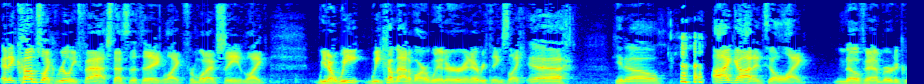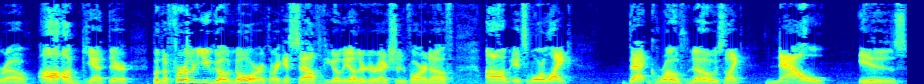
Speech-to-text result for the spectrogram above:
And it comes like really fast. That's the thing. Like from what I've seen, like you know, we we come out of our winter and everything's like, yeah, you know, I got until like November to grow. I'll, I'll get there. But the further you go north, or I guess south if you go the other direction far enough, um, it's more like that growth knows like now is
